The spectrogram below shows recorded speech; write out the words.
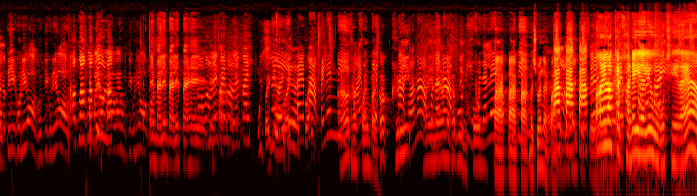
ผมตีคนนี้ออกผมตีคนนี้ออกอกล็อกล็อกอยู่ล็อกผมตีคนนี้ออกเล่นไปเล่นไปเล่นไปให้บอกเล่นไปบอกเล่นไปสวยสวยจืดไปปากไปเล่นดิอ้าวทางไฟเหมือนก็คลิกไปแล้วนะครับหนึ่งคนปากปากปากมาช่วยหน่อยปากปากปากเอ้ยเราเก็บเขาได้เยอะอยู่โอเคแล้ว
